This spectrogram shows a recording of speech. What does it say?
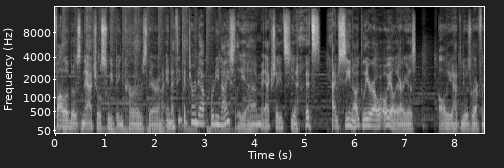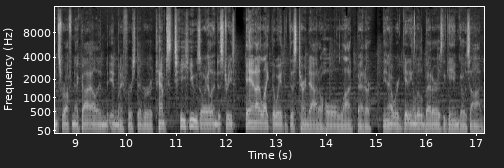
follow those natural sweeping curves there, and, and I think it turned out pretty nicely. Um, actually, it's you know, it's I've seen uglier oil areas all you have to do is reference Roughneck Isle in, in my first ever attempt to use oil industries. And I like the way that this turned out a whole lot better. You know, we're getting a little better as the game goes on.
